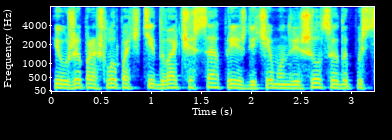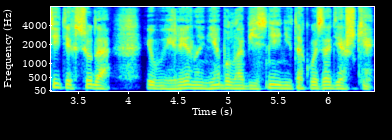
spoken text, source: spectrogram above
и уже прошло почти два часа, прежде чем он решился допустить их сюда, и у Елены не было объяснений такой задержки.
